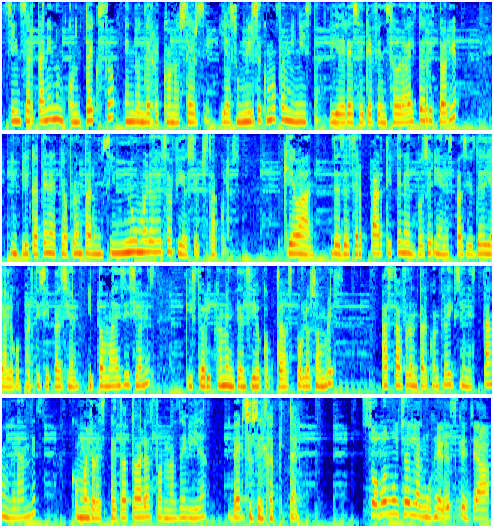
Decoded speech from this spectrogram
se insertan en un contexto en donde reconocerse y asumirse como feminista, lideresa y defensora del territorio implica tener que afrontar un sinnúmero de desafíos y obstáculos, que van desde ser parte y tener vocería en espacios de diálogo, participación y toma de decisiones que históricamente han sido cooptados por los hombres, hasta afrontar contradicciones tan grandes como el respeto a todas las formas de vida versus el capital. Somos muchas las mujeres que ya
